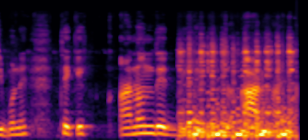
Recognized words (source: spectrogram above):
জীবনের থেকে আনন্দের বিষয় কিন্তু আর হয় না।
